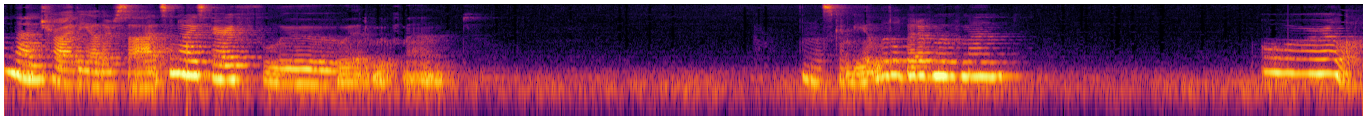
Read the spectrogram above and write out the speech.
And then try the other side. So nice, very fluid movement. And this can be a little bit of movement or a lot.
